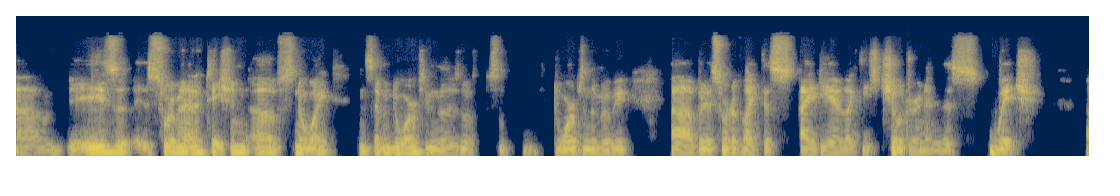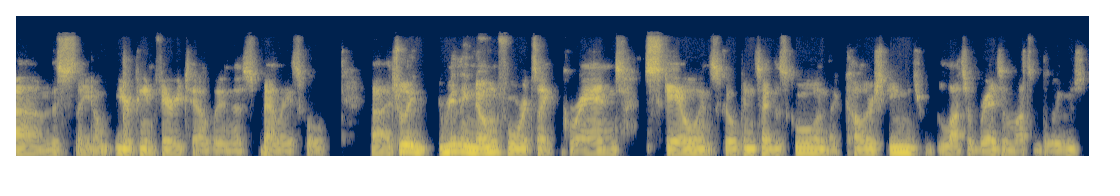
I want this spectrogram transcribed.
Um, it is sort of an adaptation of Snow White and Seven Dwarves, even though there's no dwarves in the movie. Uh, but it's sort of like this idea of like these children and this witch um, this you know European fairy tale, but in this ballet school. Uh, it's really really known for its like grand scale and scope inside the school and the color schemes, lots of reds and lots of blues.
